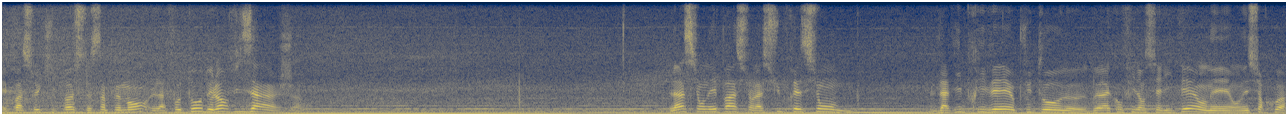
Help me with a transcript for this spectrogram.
et pas ceux qui postent simplement la photo de leur visage. Là, si on n'est pas sur la suppression de la vie privée ou plutôt de, la confidentialité, on est, sur quoi?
